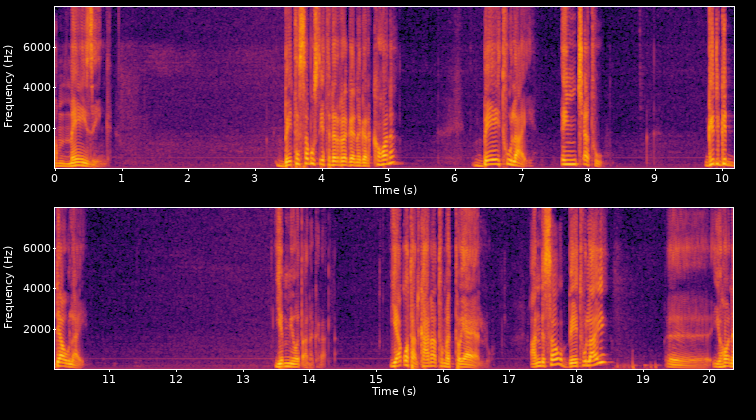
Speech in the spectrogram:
amazing ቤተሰብ ውስጥ የተደረገ ነገር ከሆነ ቤቱ ላይ እንጨቱ፣ ግድግዳው ላይ የሚወጣ ነገር አለ። ያቆታል። ካህናቱ መጥተው ያያሉ። አንድ ሰው ቤቱ ላይ የሆነ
